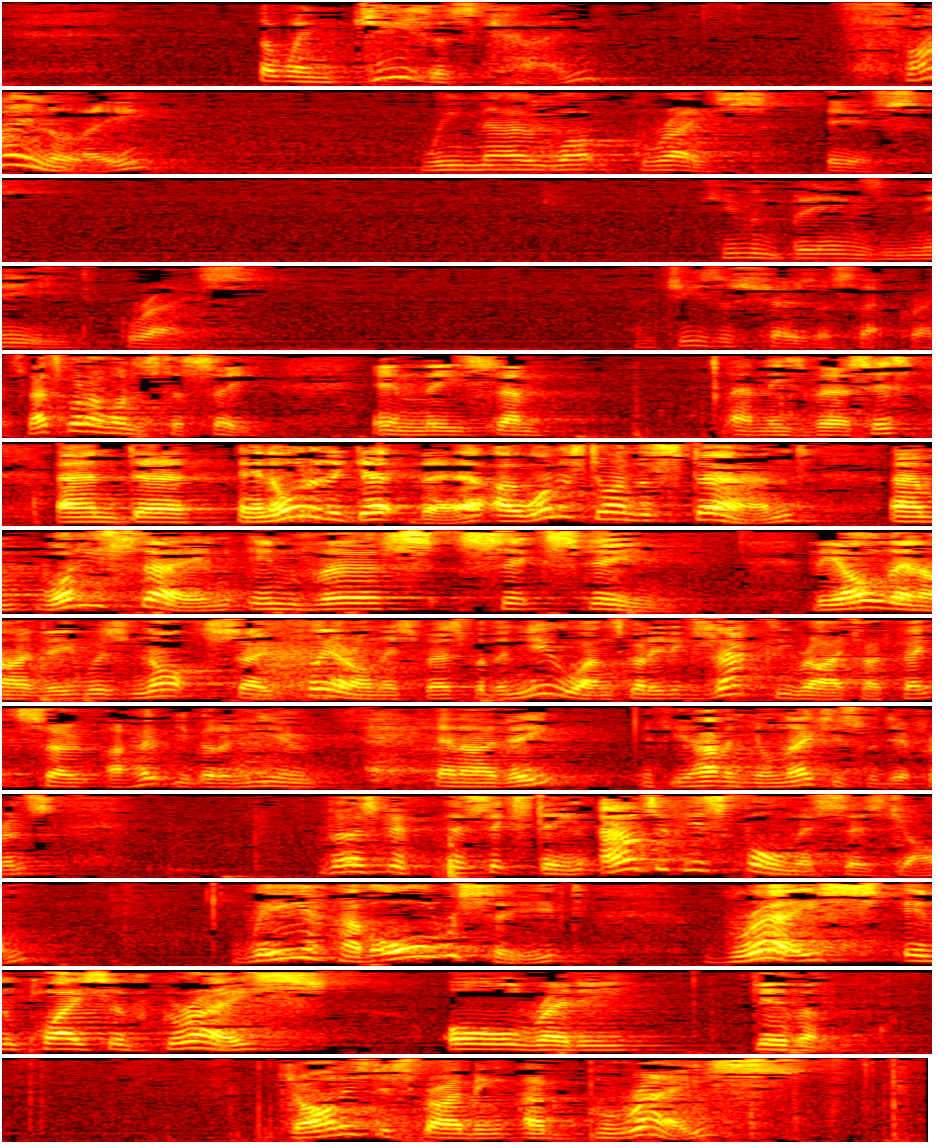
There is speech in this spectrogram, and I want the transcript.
that when Jesus came, finally we know what grace is. Human beings need grace. And Jesus shows us that grace. That's what I want us to see in these, um, in these verses. And uh, in order to get there, I want us to understand um, what he's saying in verse 16. The old NIV was not so clear on this verse, but the new one's got it exactly right, I think. So I hope you've got a new NIV. If you haven't, you'll notice the difference. Verse uh, 16 Out of his fullness, says John, we have all received grace in place of grace already given. John is describing a grace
